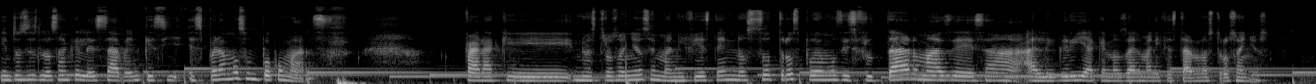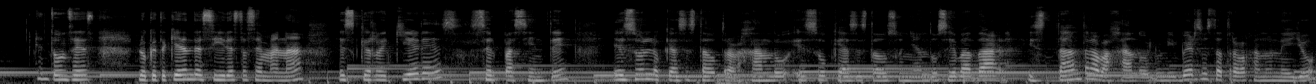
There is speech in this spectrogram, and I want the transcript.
y entonces los ángeles saben que si esperamos un poco más para que nuestros sueños se manifiesten, nosotros podemos disfrutar más de esa alegría que nos da el manifestar nuestros sueños. Entonces, lo que te quieren decir esta semana es que requieres ser paciente. Eso en lo que has estado trabajando, eso que has estado soñando, se va a dar. Están trabajando, el universo está trabajando en ello,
